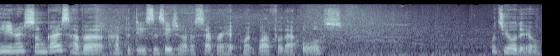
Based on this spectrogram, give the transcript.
Hey, you know, some guys have a have the decency to have a separate hit point bar for their horse. What's your deal?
